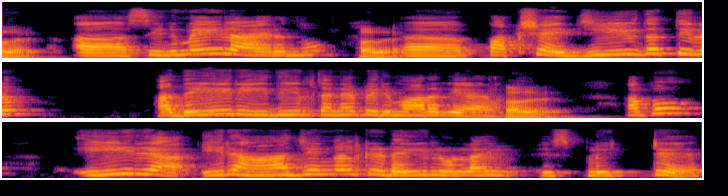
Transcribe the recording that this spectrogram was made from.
ആണ് സിനിമയിലായിരുന്നു. പക്ഷേ ജീവിതത്തിലും അതേ രീതിയിൽ തന്നെ പെരുമാറുകയാണ്. അതെ. ഈ രാ- ഈ രാജ്യങ്ങൾക്കിടയിലുള്ള സ്പ്ലിറ്റ്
